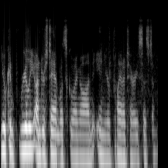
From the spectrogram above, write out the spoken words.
you can really understand what's going on in your planetary system.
